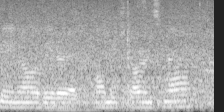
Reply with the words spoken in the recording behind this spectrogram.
main elevator at Palm Beach Gardens Mall.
